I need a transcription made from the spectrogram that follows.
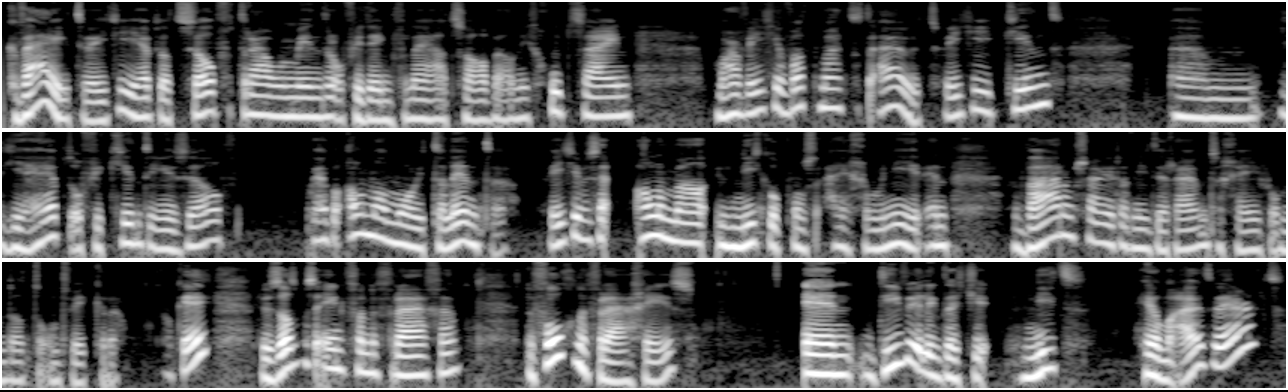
kwijt. Weet je, je hebt dat zelfvertrouwen minder, of je denkt van nou ja, het zal wel niet goed zijn. Maar weet je, wat maakt het uit? Weet je, je kind um, je hebt of je kind in jezelf. We hebben allemaal mooie talenten. Weet je, we zijn allemaal uniek op onze eigen manier. En waarom zou je dat niet de ruimte geven om dat te ontwikkelen? Oké, dus dat was een van de vragen. De volgende vraag is, en die wil ik dat je niet helemaal uitwerkt,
